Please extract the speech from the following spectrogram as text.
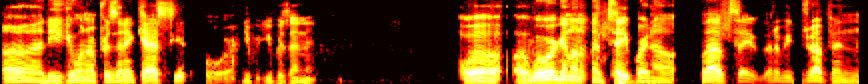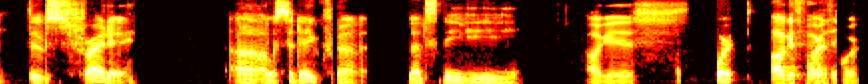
Uh, do you want to present it, casket or? You you present it? Well, uh, we're working on a tape right now, live tape that'll be dropping this Friday. Uh, what's the date for that? That's the August fourth. August 4th. August 4th.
